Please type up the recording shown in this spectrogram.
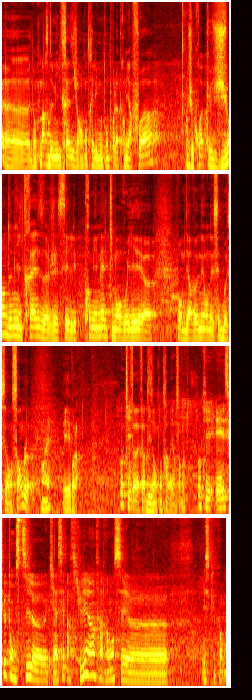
Euh, donc mars 2013, j'ai rencontré les moutons pour la première fois. Je crois que juin 2013, j'ai- c'est les premiers mails qui m'ont envoyé pour me dire venez, on essaie de bosser ensemble. Ouais. Et voilà, Ça va faire 10 ans qu'on travaille ensemble. Ok. Et est-ce que ton style, euh, qui est assez particulier, hein, enfin vraiment c'est, euh, est-ce que comment,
